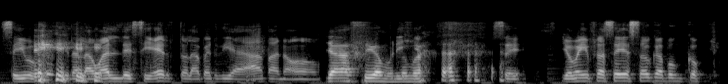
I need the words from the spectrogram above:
Sí, porque era la al desierto, la pérdida de APA, no. Ya, sigamos nomás. Sí. Yo me disfracé de Soca para un cosplay.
